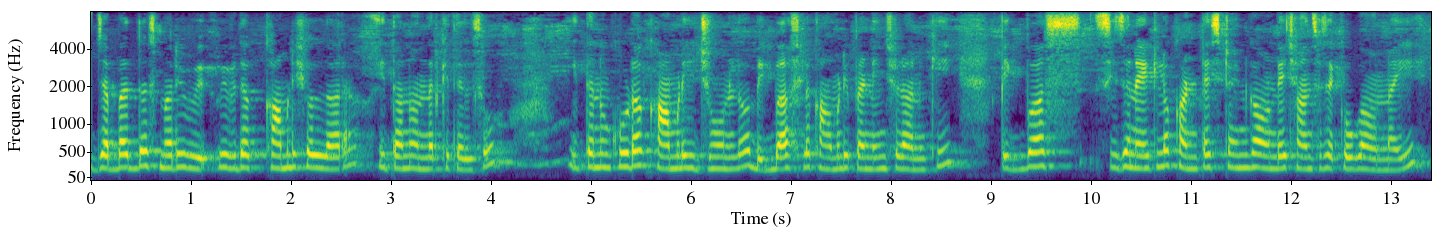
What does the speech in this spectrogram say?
జబర్దస్త్ మరియు వి- వివిధ కామెడీ షోల ద్వారా ఇతను అందరికీ తెలుసు. ఇతను కూడా కామెడీ జోన్లో బిగ్ బాస్లో కామెడీ పండించడానికి బిగ్ బాస్ సీజన్ ఎయిట్లో కంటెస్టెంట్గా ఉండే ఛాన్సెస్ ఎక్కువగా ఉన్నాయి.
